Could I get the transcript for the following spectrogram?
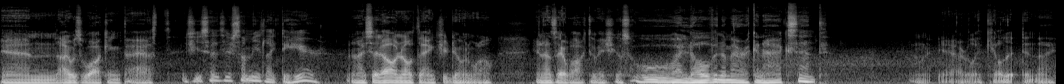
And I was walking past. And she says, There's something you'd like to hear. And I said, Oh, no, thanks. You're doing well. And as I walked away, she goes, Oh, I love an American accent. Like, yeah, I really killed it, didn't I?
